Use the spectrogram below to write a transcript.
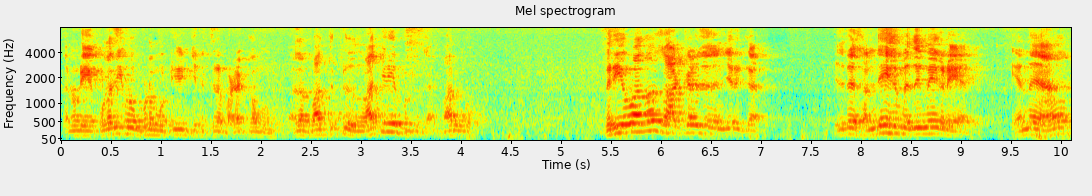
தன்னுடைய குலதெய்வ படம் ஒட்டி வச்சிருக்கிற வழக்கம் உண்டு. அதை பார்த்துட்டு ஆச்சரியப்பட்டிருக்கார். பாருங்க. பெரியவா தான் சாட்சாத் செஞ்சுருக்கார். இதில் சந்தேகம் எதுவுமே கிடையாது. ஏன்னா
